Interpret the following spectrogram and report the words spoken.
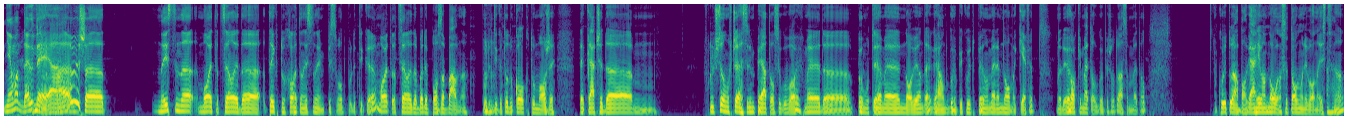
Няма, дай да видим. Не, а, виж, а, наистина моята цел е да, тъй като хората наистина им писва от политика, моята цел е да бъде по-забавна политиката, доколкото може. Така че да... Включително вчера с един приятел си говорихме да промотираме нови underground групи, които при мене много ме кефят. Нали, рок и метал групи, защото аз съм метал. Които а, България има много на световно ниво наистина. Аха.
